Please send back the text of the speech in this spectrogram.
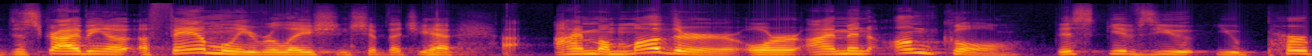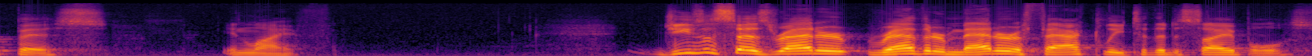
describing a, a family relationship that you have. I'm a mother or I'm an uncle. This gives you, you purpose in life. Jesus says rather, rather matter of factly to the disciples,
